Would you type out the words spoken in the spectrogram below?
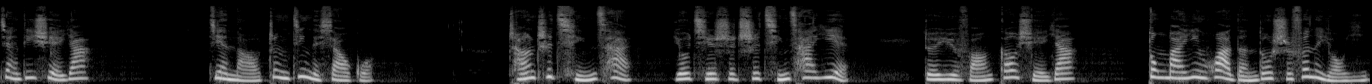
降低血压、健脑镇静的效果。常吃芹菜，尤其是吃芹菜叶，对预防高血压、动脉硬化等都十分的有益，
